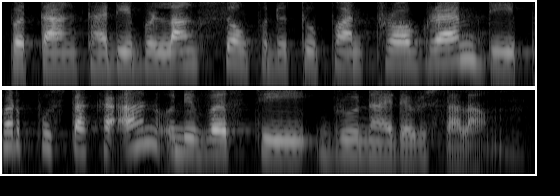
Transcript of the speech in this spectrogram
Petang tadi berlangsung penutupan program di Perpustakaan Universiti Brunei Darussalam.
